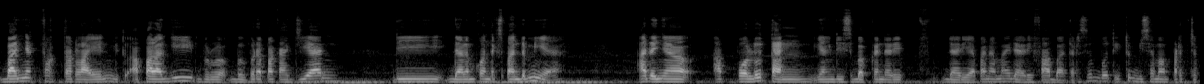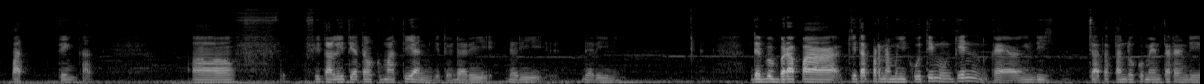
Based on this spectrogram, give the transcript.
banyak faktor lain gitu. Apalagi beberapa kajian di dalam konteks pandemi ya adanya polutan yang disebabkan dari dari apa namanya dari faba tersebut itu bisa mempercepat tingkat uh, vitality atau kematian gitu dari dari dari ini dan beberapa kita pernah mengikuti mungkin kayak yang di catatan dokumenter yang di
